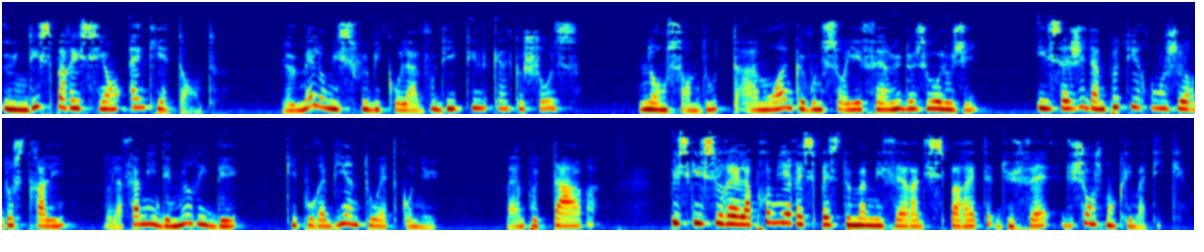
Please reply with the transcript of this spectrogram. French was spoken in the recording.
Une disparition inquiétante. Le Melomis rubicola vous dit-il quelque chose? Non, sans doute, à moins que vous ne soyez féru de zoologie. Il s'agit d'un petit rongeur d'Australie, de la famille des Muridés, qui pourrait bientôt être connu. Mais un peu tard, puisqu'il serait la première espèce de mammifère à disparaître du fait du changement climatique.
